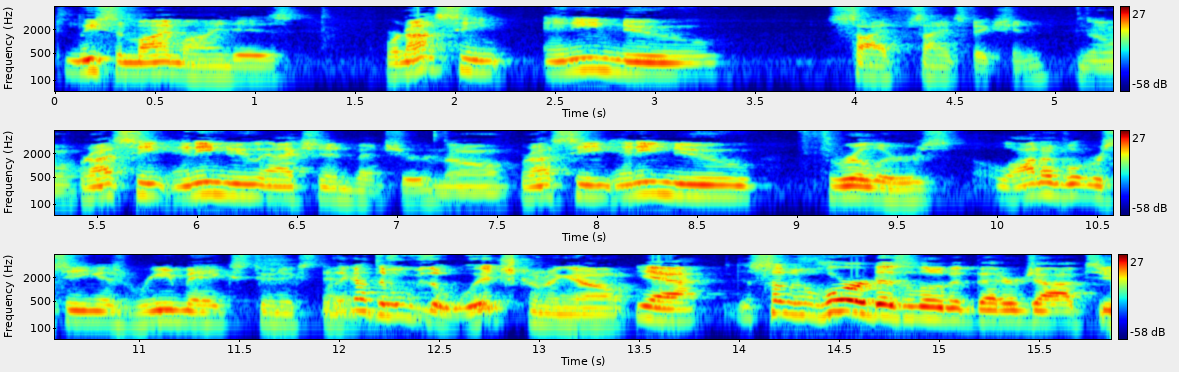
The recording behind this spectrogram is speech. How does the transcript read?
at least in my mind, is we're not seeing any new sci science fiction. No. We're not seeing any new action adventure. No. We're not seeing any new thrillers. A lot of what we're seeing is remakes to an Well, extent. they got the movie The Witch coming out. Yeah, some horror does a little bit better job too.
